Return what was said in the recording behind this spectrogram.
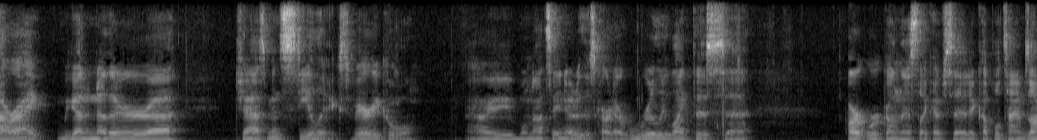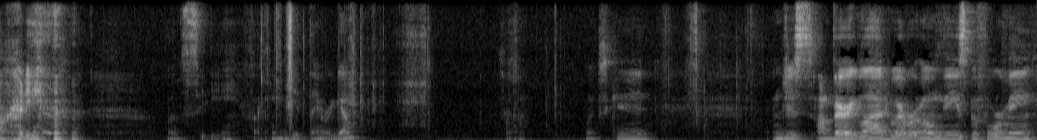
All right, we got another uh, Jasmine Steelix. Very cool. I will not say no to this card. I really like this uh, artwork on this, like I've said a couple times already. Let's see if I can get, there we go. So, looks good. And just, I'm very glad whoever owned these before me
